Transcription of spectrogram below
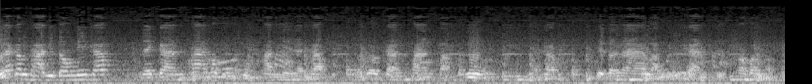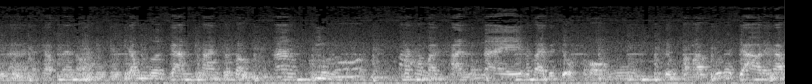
และคำถามอยู่ตรงนี้ครับ ในการสร้างพระพุทธสุพรรณเนี่ยนะครับแล้วก็การสร้างพระเครื่องนะครับ เจตนาหลักคือการสืบทอดพระศาสนานะครับแน่นอนจำนวนการสร้างก็ต้องอ้างอิงพระธรรมขันธ์ในพระไตรปิฎกของเป็นธรรมพระพุทธเจ้านะครับ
